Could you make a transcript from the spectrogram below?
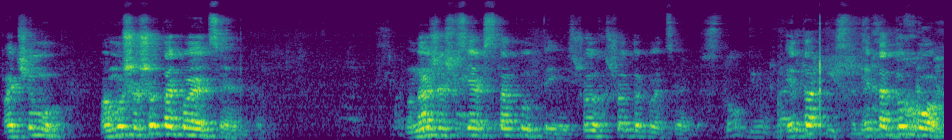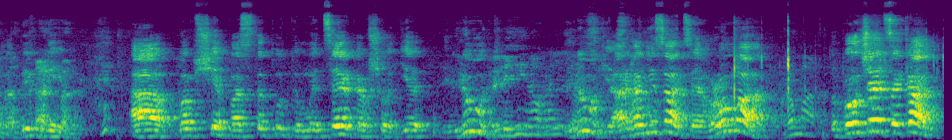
Почему? Потому что что такое церковь? У нас же ж всех статуты есть. Что, что такое церковь? Стовп і Это, утвердження істини. это духовно, библейно. А вообще по статуту мы церковь что? Где люди, Релігійна організація. люди, организация, громада. Громада. То получается как?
